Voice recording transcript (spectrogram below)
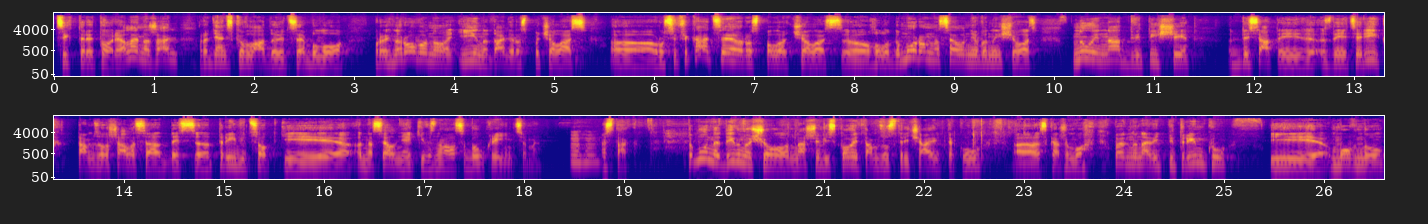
цих територій. Але на жаль, радянською владою це було проігноровано, і надалі розпочалась е, русифікація, розпочалась е, голодомором населення, винищувалось. Ну і на 2000 Десятий, здається, рік там залишалося десь е, 3% населення, які визнавали себе українцями. Ось так. Тому не дивно, що наші військові там зустрічають таку, е, скажімо, певну навіть підтримку і мовну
